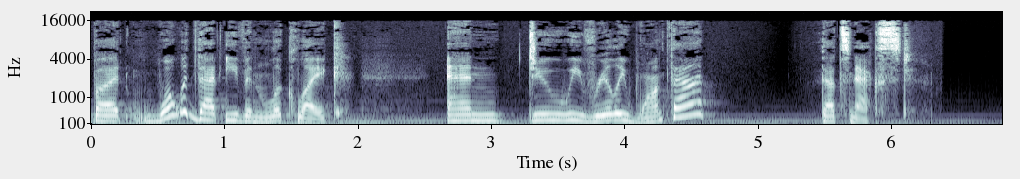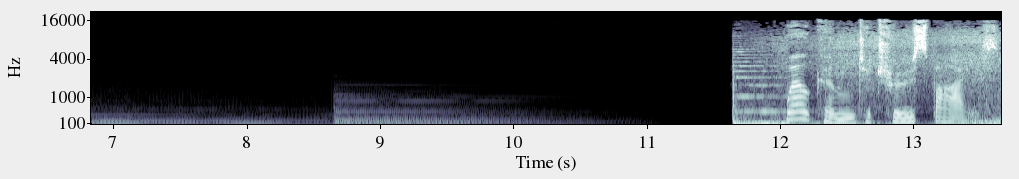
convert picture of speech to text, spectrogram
But what would that even look like? And do we really want that? That's next. Welcome to True Spies,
